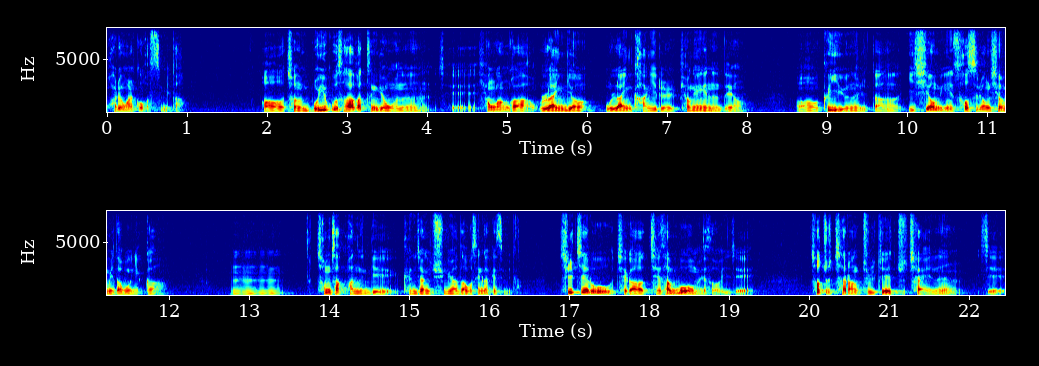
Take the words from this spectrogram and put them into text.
활용할 것 같습니다. 어 저는 모의고사 같은 경우는 현관과 온라인 경, 온라인 강의를 병행했는데요. 어, 그 이유는 일단 이 시험이 서술형 시험이다 보니까 음, 첨삭 받는 게 굉장히 중요하다고 생각했습니다. 실제로 제가 재산보험에서 이제 첫 주차랑 둘째 주차에는 이제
